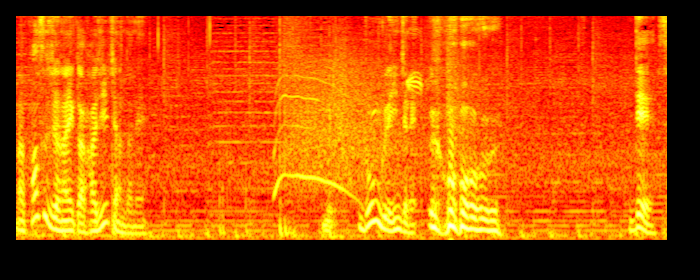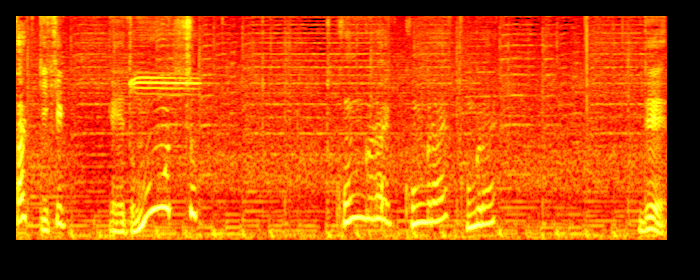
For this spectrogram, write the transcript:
まあ、パスじゃないから弾いちゃうんだね。ロングでいいんじゃねで、さっきけ、えっ、ー、と、もうちょっと、こんぐらい、こんぐらい？こんぐらい？で、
